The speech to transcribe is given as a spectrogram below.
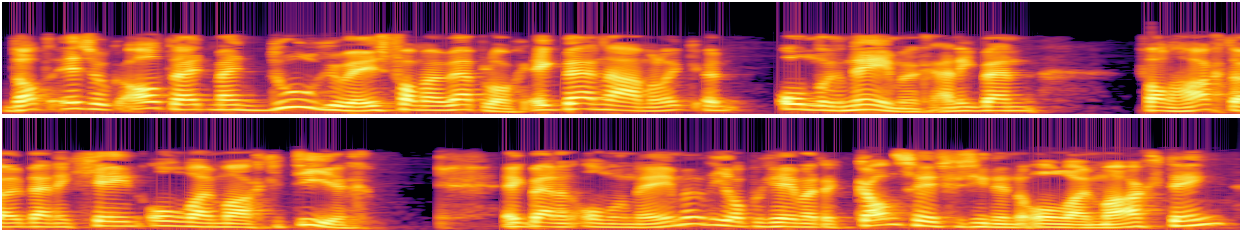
dat is ook altijd mijn doel geweest van mijn weblog. Ik ben namelijk een ondernemer en ik ben van hart uit ben ik geen online marketeer. Ik ben een ondernemer die op een gegeven moment een kans heeft gezien in de online marketing.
